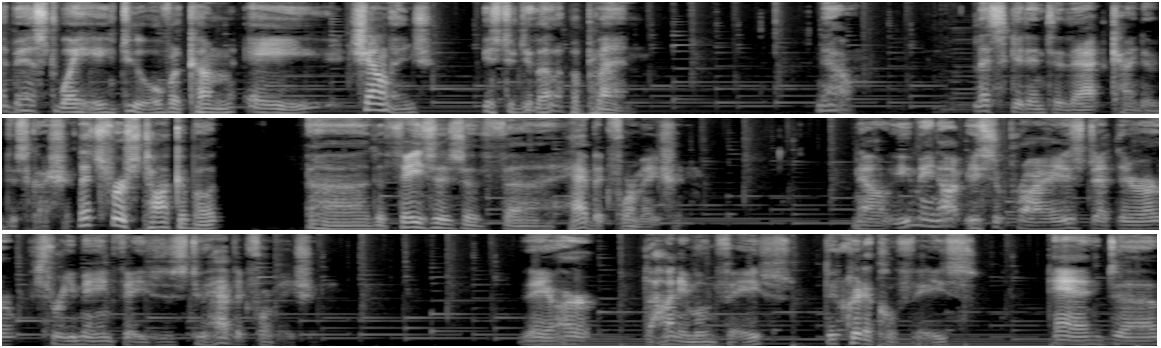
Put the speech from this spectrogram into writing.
the best way to overcome a challenge is to develop a plan. Now, let's get into that kind of discussion. Let's first talk about uh, the phases of uh, habit formation. Now, you may not be surprised that there are three main phases to habit formation. They are the honeymoon phase, the critical phase, and uh,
